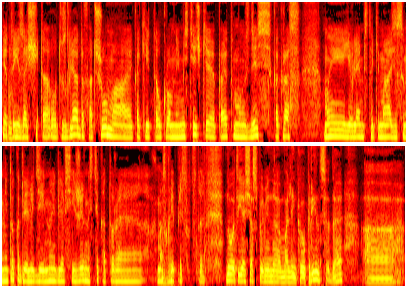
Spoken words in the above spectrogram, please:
Это и защита от взглядов, от шума, какие-то укромные местечки, поэтому здесь как раз мы являемся таким оазисом не только для людей, но и для всей живности, которая в Москве угу. присутствует. Ну вот я сейчас вспоминаю маленького принца, да, а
